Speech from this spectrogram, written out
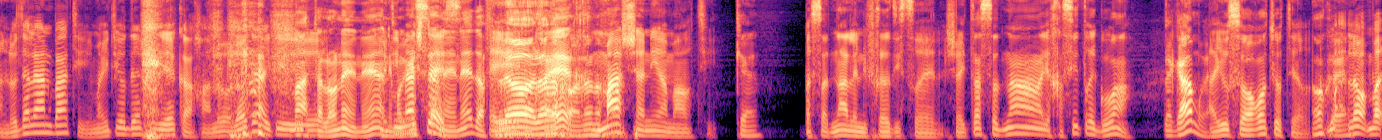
אני לא יודע לאן באתי, אם הייתי יודע שזה יהיה ככה, אני לא לא יודע, הייתי... מה, אתה לא נהנה? אני מרגיש שאתה. נהנה דווקא. אה, לא, לא. נכון, לא נכון. מה שאני אמרתי כן, בסדנה לנבחרת ישראל, שהייתה סדנה יחסית רגועה, לגמרי. היו סוערות יותר. אוקיי. לא, מה-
